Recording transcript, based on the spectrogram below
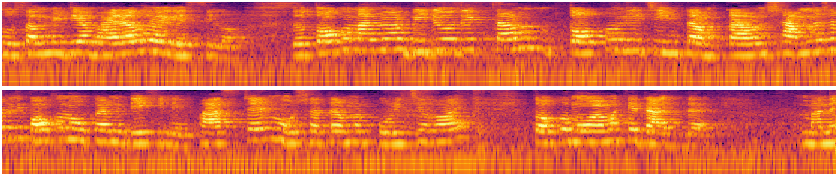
সোশ্যাল মিডিয়া ভাইরাল হয়ে গেছিল। তো তখন আমি ওর ভিডিও দেখতাম, তখনই চিনতাম, কারণ সামনাসামনি কখনো ওকে আমি দেখিনি। ফার্স্ট টাইম ওর সাথে আমার পরিচয় হয়, তখন ও আমাকে ডাক দেয়। মানে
